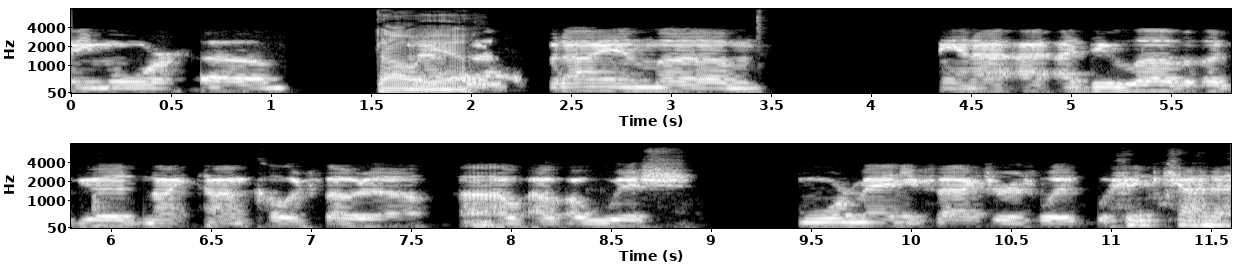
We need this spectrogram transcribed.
anymore. Um, oh yeah, I, but I am. Um, man, I, I do love a good nighttime color photo. Uh, I, I wish more manufacturers would, would kind of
